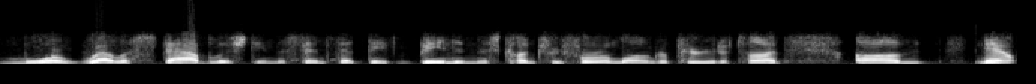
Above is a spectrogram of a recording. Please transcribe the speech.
more well established in the sense that they've been in this country for a longer period of time. Um, now,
